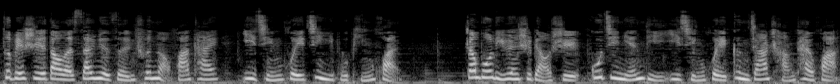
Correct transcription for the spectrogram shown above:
特别是到了三月份春暖花开，疫情会进一步平缓。张伯礼院士表示，估计年底疫情会更加常态化，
